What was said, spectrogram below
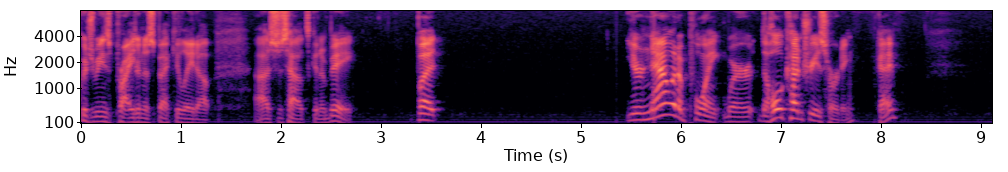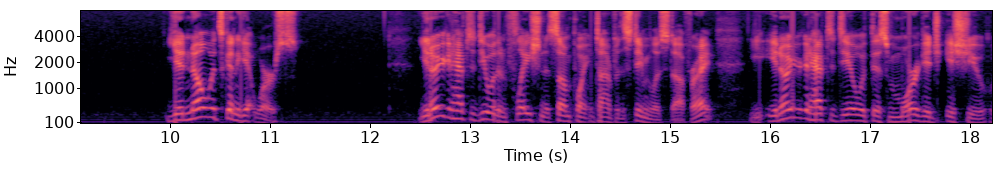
which means is going to speculate up. Uh, it's just how it's going to be, but you're now at a point where the whole country is hurting, okay? You know it's going to get worse. You know you're going to have to deal with inflation at some point in time for the stimulus stuff, right? You know you're going to have to deal with this mortgage issue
